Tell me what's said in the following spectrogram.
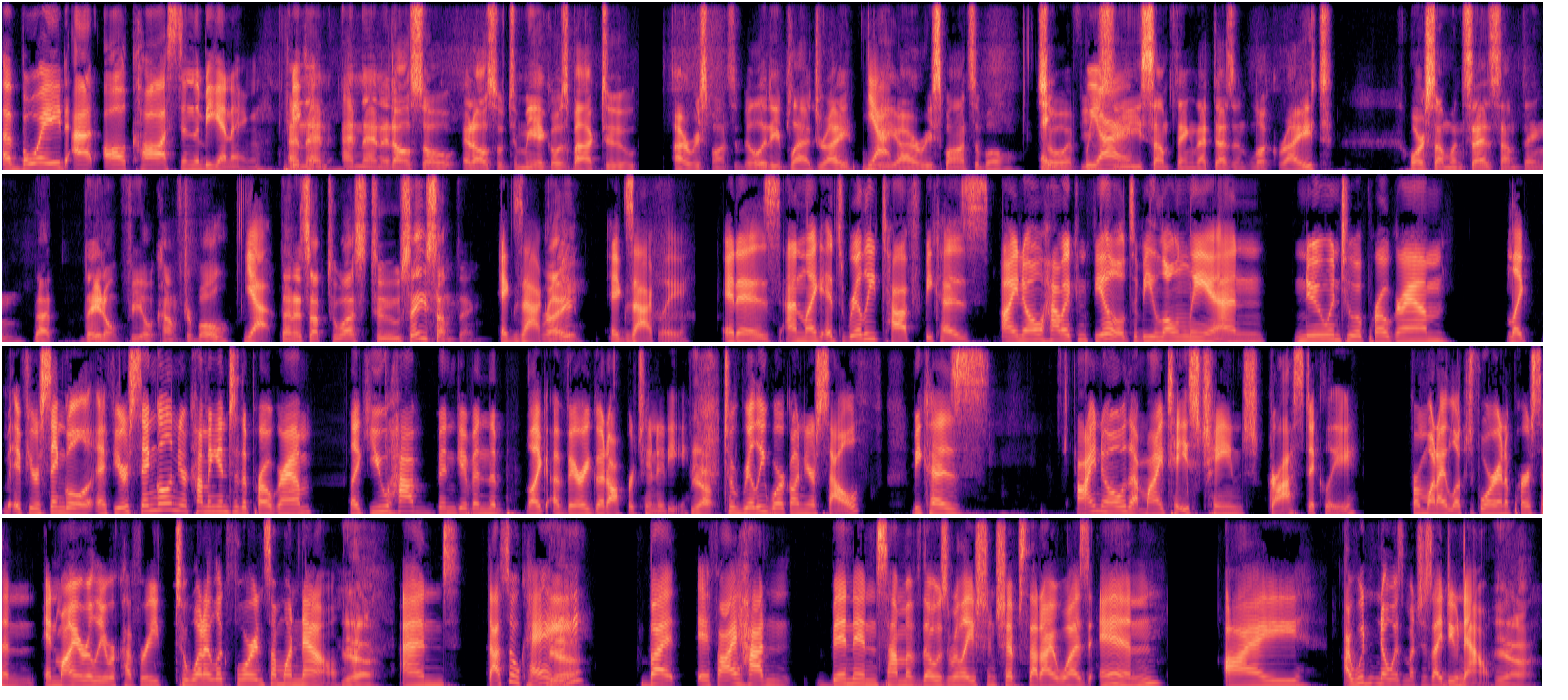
avoid at all cost in the beginning. And then and then it also it also to me it goes back to our responsibility pledge, right? Yeah. We are responsible. So if you we are. see something that doesn't look right or someone says something that they don't feel comfortable, yeah, then it's up to us to say something. Exactly. Right? Exactly. It is. And like it's really tough because I know how it can feel to be lonely and new into a program. Like if you're single, if you're single and you're coming into the program, like you have been given the like a very good opportunity Yeah. to really work on yourself because I know that my taste changed drastically from what I looked for in a person in my early recovery to what I look for in someone now. Yeah. And that's okay. Yeah. But if I hadn't been in some of those relationships that I was in, I I wouldn't know as much as I do now. Yeah.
